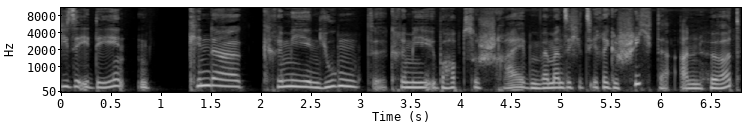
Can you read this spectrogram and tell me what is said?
diese Idee, ein Kinderkrimi, ein Jugendkrimi überhaupt zu schreiben? Wenn man sich jetzt ihre Geschichte anhört,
